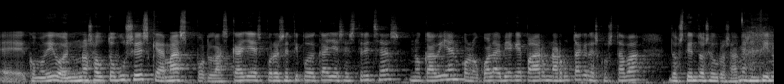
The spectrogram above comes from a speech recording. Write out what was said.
eh, como digo, en unos autobuses que además por las calles, por ese tipo de calles estrechas, no cabían, con lo cual había que pagar una ruta que les costaba 200 euros al mes. En fin,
